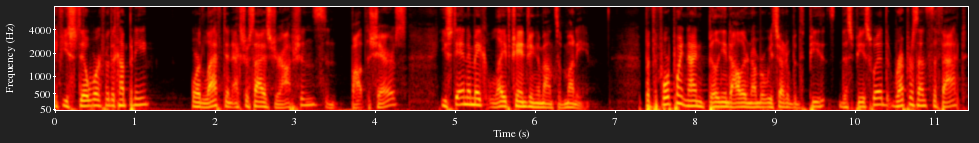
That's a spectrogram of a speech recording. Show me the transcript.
If you still work for the company or left and exercised your options and bought the shares, you stand to make life changing amounts of money. But the $4.9 billion number we started with this piece with represents the fact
